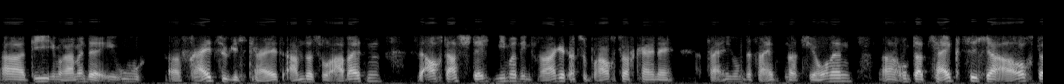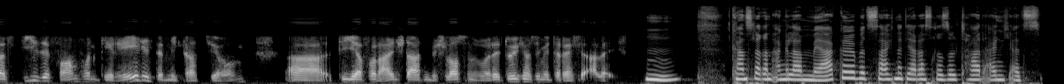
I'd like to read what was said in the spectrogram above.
äh, die im Rahmen der EU-Freizügigkeit anderswo arbeiten. Auch das stellt niemand in Frage. Dazu braucht es auch keine Vereinigung der Vereinten Nationen. Äh, und da zeigt sich ja auch, dass diese Form von geregelter Migration, äh, die ja von allen Staaten beschlossen wurde, durchaus im Interesse aller ist. Hm. Kanzlerin Angela Merkel bezeichnet ja das Resultat eigentlich als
